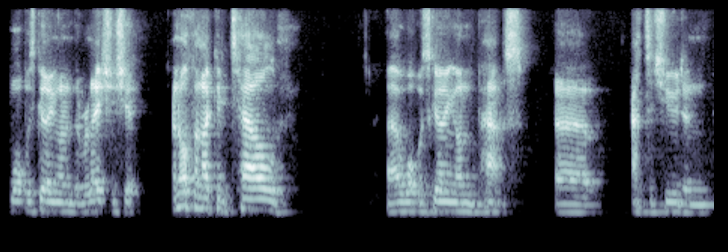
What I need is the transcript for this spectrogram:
what was going on in the relationship, and often I could tell uh, what was going on, perhaps. Uh, attitude and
